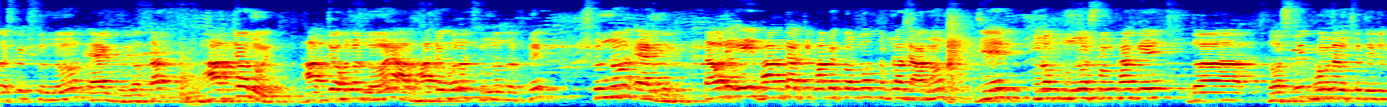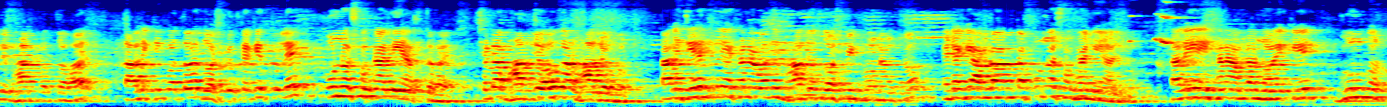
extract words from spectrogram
দশমিক শূন্য এক দুই, অর্থাৎ ভাজ্য নয়। ভাজ্য হলো নয় আর ভাজক হলো শূন্য দশমিক শূন্য এক দুই তাহলে এই ভাগটা কীভাবে করব তোমরা জানো যে কোনো পূর্ণ সংখ্যাকে দশমিক ভগ্নাংশ দিয়ে যদি ভাগ করতে হয়, তাহলে কি করতে হয়? দশমিকটাকে তুলে পূর্ণ সংখ্যা নিয়ে আসতে হয়। সেটা ভাজ্য হোক আর ভাজক হোক তাহলে যেহেতু এখানে আমাদের ভাজক দশমিক ভগ্নাংশ, এটাকে আমরা একটা পূর্ণ সংখ্যা নিয়ে আসব। তাহলে এখানে আমরা নয়কে গুণ করব।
